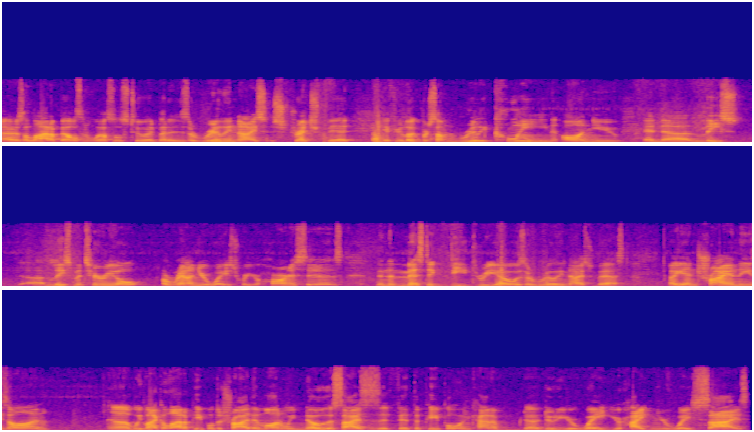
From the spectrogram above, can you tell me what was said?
there's a lot of bells and whistles to it, but it is a really nice stretch fit if you're looking for something really clean on you and uh, least, uh, least material around your waist where your harness is, then the Mystic D3O is a really nice vest. Again, trying these on, uh, we like a lot of people to try them on. We know the sizes that fit the people and kind of uh, due to your weight, your height, and your waist size.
